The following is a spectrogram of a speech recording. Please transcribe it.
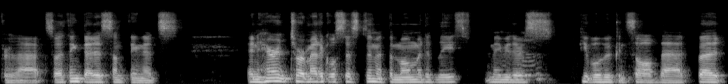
for that. So I think that is something that's inherent to our medical system at the moment, at least. Maybe mm-hmm. there's people who can solve that, but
